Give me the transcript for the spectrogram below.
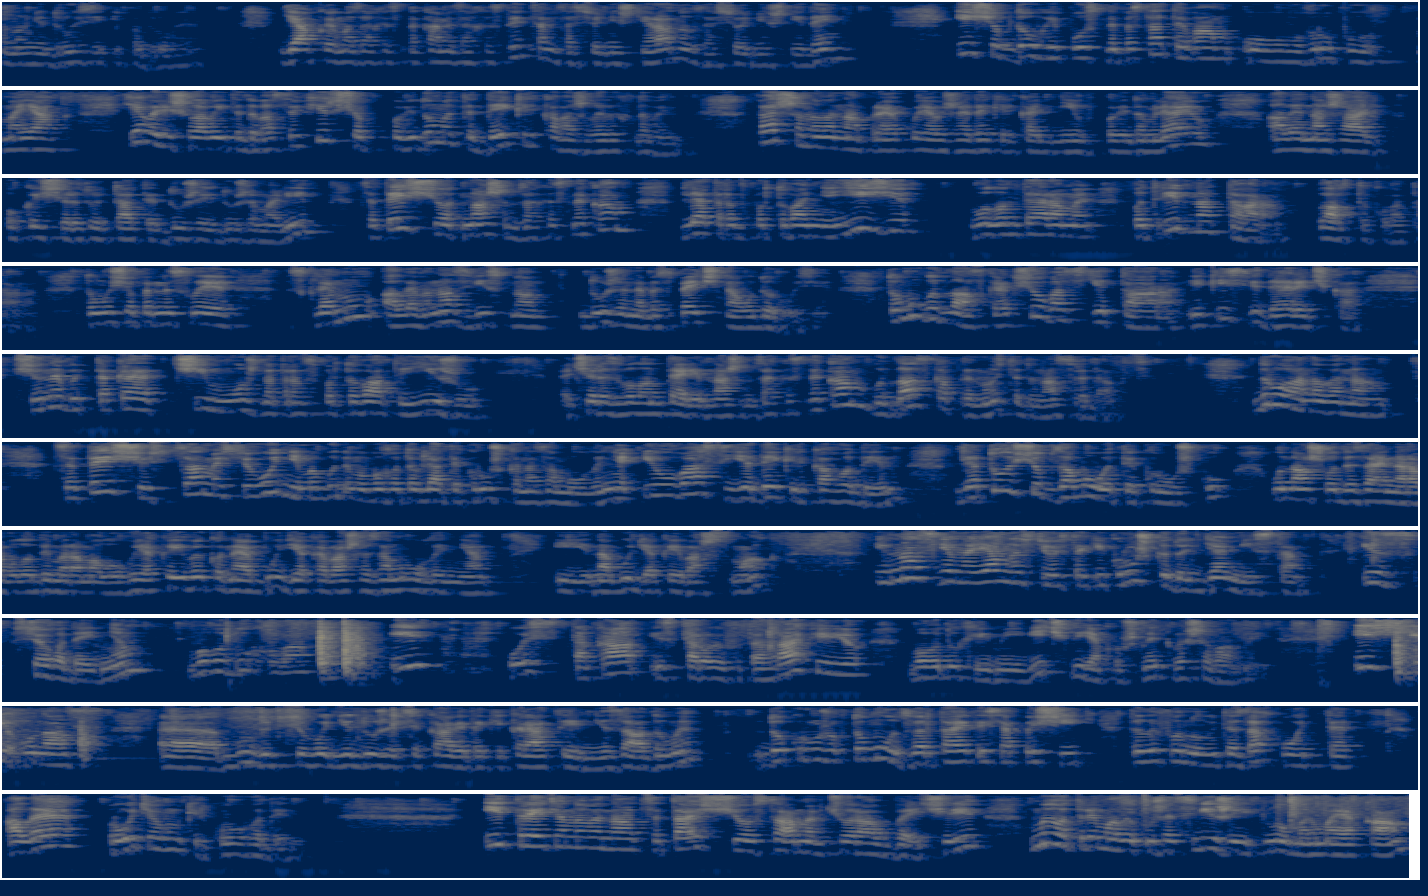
шановні друзі і подруги. Дякуємо захисникам і захисницям за сьогоднішній ранок, за сьогоднішній день. І щоб довгий пост не писати вам у групу Маяк, я вирішила вийти до вас в ефір, щоб повідомити декілька важливих новин. Перша новина, про яку я вже декілька днів повідомляю, але на жаль, поки що результати дуже і дуже малі. Це те, що нашим захисникам для транспортування їжі волонтерами потрібна тара, пластикова тара, тому що принесли скляну, але вона, звісно, дуже небезпечна у дорозі. Тому, будь ласка, якщо у вас є тара, якісь відеречка, що-небудь таке, чим можна транспортувати їжу через волонтерів нашим захисникам, будь ласка, приносьте до нас в редакцію. Друга новина це те, що саме сьогодні ми будемо виготовляти кружка на замовлення, і у вас є декілька годин для того, щоб замовити кружку у нашого дизайнера Володимира Малого, який виконає будь-яке ваше замовлення і на будь-який ваш смак. І в нас є в наявності ось такі кружки до Дня міста із сьогоденням Богодухова і ось така із старою фотографією Богодухів мій вічний, як рушник вишиваний. І ще у нас будуть сьогодні дуже цікаві такі креативні задуми до кружок. Тому звертайтеся, пишіть, телефонуйте, заходьте, але протягом кількох годин. І третя новина це та, що саме вчора ввечері ми отримали уже свіжий номер маяка,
